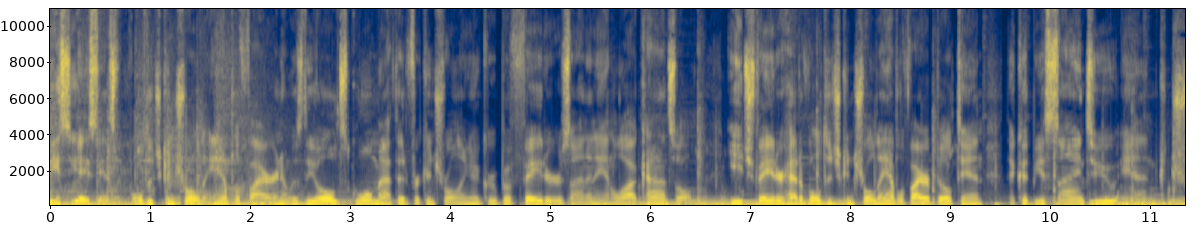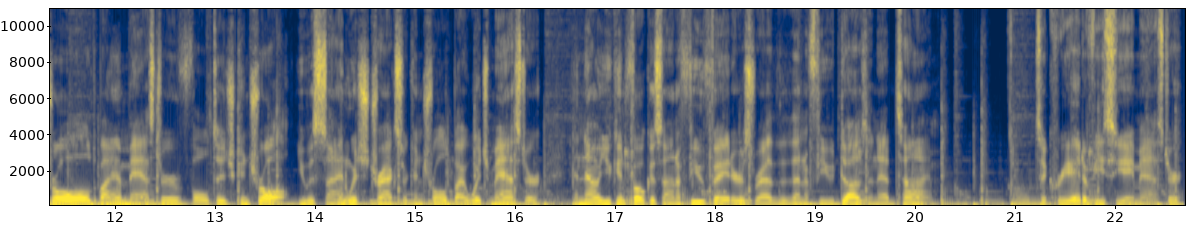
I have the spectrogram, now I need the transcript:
VCA stands for Voltage Controlled Amplifier, and it was the old school method for controlling a group of faders on an analog console. Each fader had a voltage controlled amplifier built in that could be assigned to and controlled by a master voltage control. You assign which tracks are controlled by which master, and now you can focus on a few faders rather than a few dozen at a time. To create a VCA master,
